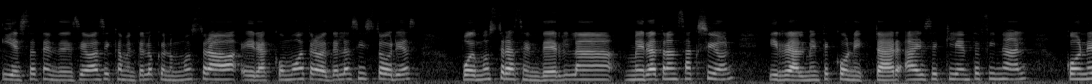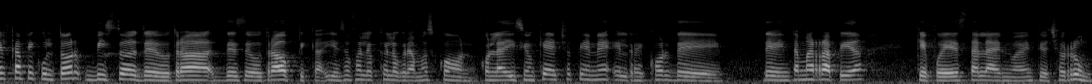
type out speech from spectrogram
y esta tendencia básicamente lo que nos mostraba era cómo a través de las historias podemos trascender la mera transacción y realmente conectar a ese cliente final con el caficultor visto desde otra, desde otra óptica. Y eso fue lo que logramos con, con la edición que de hecho tiene el récord de, de venta más rápida, que fue esta, la del 928 Room.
